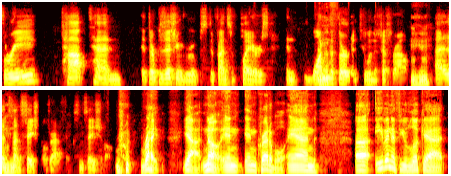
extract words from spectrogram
three top 10 at their position groups, defensive players, and one In in the third and two in the fifth round. Mhm. Uh, that's Mhm. sensational drafting. Sensational. Right. Yeah. No. In incredible. And uh, even if you look at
